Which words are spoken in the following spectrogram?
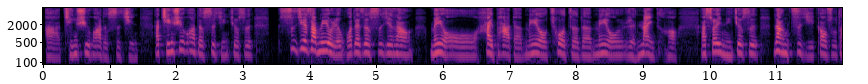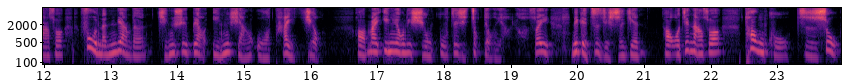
啊情绪化的事情啊，情绪化的事情就是。世界上没有人活在这世界上没有害怕的，没有挫折的，没有忍耐的哈啊！所以你就是让自己告诉他说，负能量的情绪不要影响我太久，哦，卖应用的修固这是最重要的。所以你给自己时间，好，我经常说，痛苦指数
